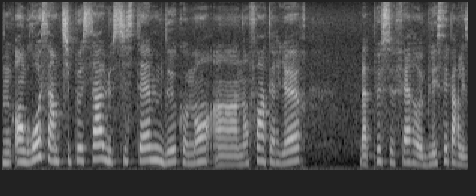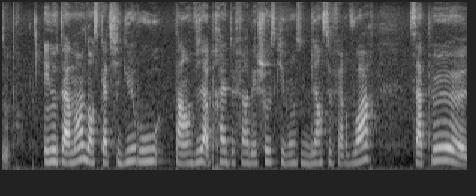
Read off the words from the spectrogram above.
Donc en gros, c'est un petit peu ça le système de comment un enfant intérieur bah, peut se faire euh, blesser par les autres. Et notamment dans ce cas de figure où tu as envie après de faire des choses qui vont bien se faire voir, ça peut euh,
